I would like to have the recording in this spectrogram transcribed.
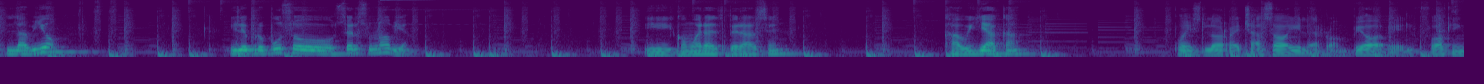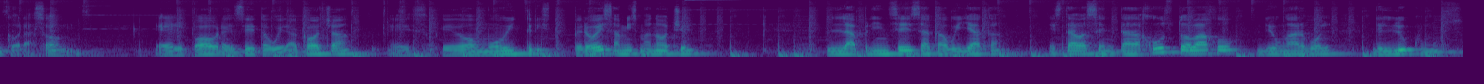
la vio y le propuso ser su novia. Y como era de esperarse, Kawiyaka pues lo rechazó y le rompió el fucking corazón. El pobrecito Huiracocha quedó muy triste. Pero esa misma noche, la princesa Kawiyaka estaba sentada justo abajo de un árbol de Lucumus.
